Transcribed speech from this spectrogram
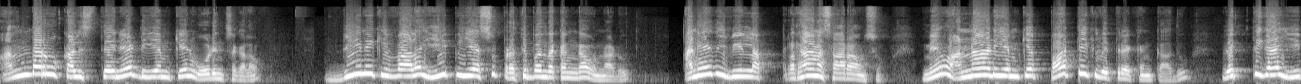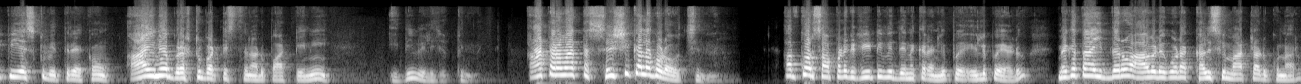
అందరూ కలిస్తేనే డిఎంకేని ఓడించగలం. దీనికి ఇవాళ ఈపీఎస్ ప్రతిబంధకంగా ఉన్నాడు. అనేది వీళ్ళ ప్రధాన సారాంశం. మేము అన్నాడీఎంకే పార్టీకి వ్యతిరేకం కాదు వ్యక్తిగా ఈపీఎస్కి వ్యతిరేకం. ఆయనే భ్రష్టు పట్టిస్తున్నాడు పార్టీని. ఇది వీళ్ళు చెప్పింది. ఆ తర్వాత శశికళ కూడా వచ్చింది. కోర్స్ అప్పటికి టీటీవీ దినకర్ వెళ్ళిపోయి వెళ్ళిపోయాడు. మిగతా ఇద్దరు ఆవిడ కూడా కలిసి మాట్లాడుకున్నారు.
